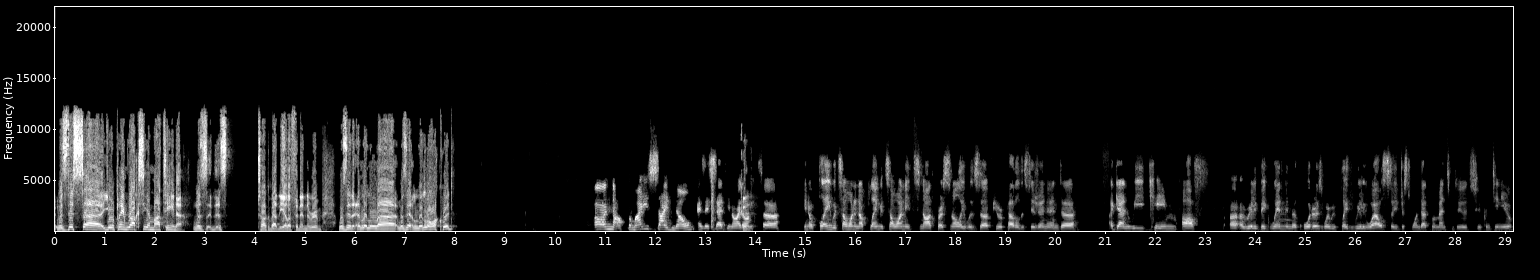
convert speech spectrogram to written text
Was this, uh, you were playing Roxy and Martina. Was this, talk about the elephant in the room. Was it a little, uh, was it a little awkward? Uh, no, from my side, no. As I said, you know, I Good. don't, uh, you know, playing with someone and not playing with someone, it's not personal. It was a pure paddle decision. And, uh, again, we came off a, really big win in the quarters where we played really well. So you just want that momentum to, to continue.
